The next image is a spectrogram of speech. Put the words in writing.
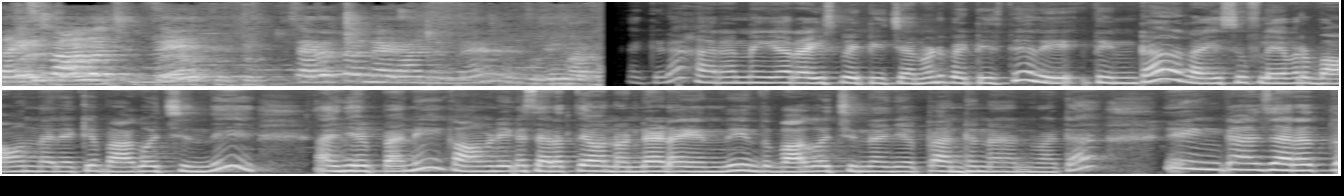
రైస్ బాగా వచ్చింది శరత్ ఉన్నాడా అంటుంటే. ఇక్కడ హరన్నయ్య రైస్ పెట్టించాను అనమాట పెట్టిస్తే అది తింటా రైస్ ఫ్లేవర్ బాగుంది అలాగే బాగా వచ్చింది అని చెప్పని కామెడీగా శరత్ ఏమన్నా వండాడా ఏంది ఇంత బాగా వచ్చింది అని చెప్పి అంటున్నాను అనమాట ఇంకా శరత్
